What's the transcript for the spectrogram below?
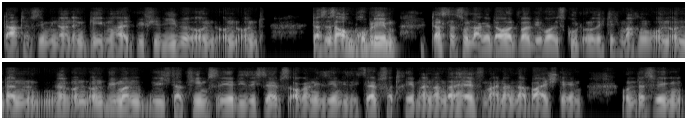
Datev-Seminaren entgegenhalt, wie viel Liebe und, und, und, das ist auch ein Problem, dass das so lange dauert, weil wir wollen es gut und richtig machen und, und dann, ne, und, und wie man, wie ich da Teams sehe, die sich selbst organisieren, die sich selbst vertreten, einander helfen, einander beistehen. Und deswegen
